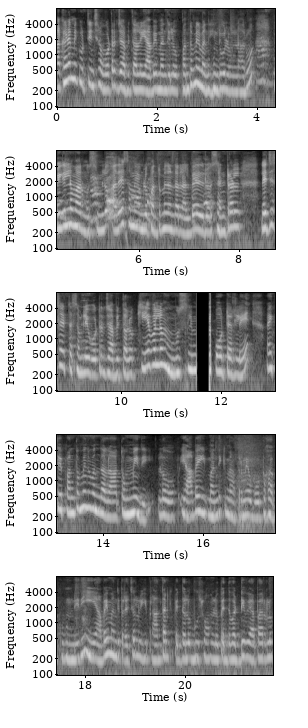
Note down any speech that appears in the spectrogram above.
అకాడమీ గుర్తించిన ఓటర్ జాబితాలో యాభై మందిలో పంతొమ్మిది మంది హిందువులు ఉన్నారు. మిగిలిన వారు ముస్లింలు. అదే సమయంలో పంతొమ్మిది వందల నలభై ఐదులో సెంట్రల్ లెజిస్లేటివ్ అసెంబ్లీ ఓటర్ జాబితాలో కేవలం ముస్లిం ఓటర్లే అయితే పంతొమ్మిది వందల తొమ్మిదిలో యాభై మందికి మాత్రమే ఓటు హక్కు ఉండేది. ఈ యాభై మంది ప్రజలు ఈ ప్రాంతానికి పెద్దలు భూస్వాములు పెద్ద వడ్డీ వ్యాపారులు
